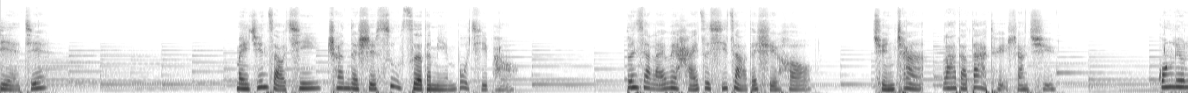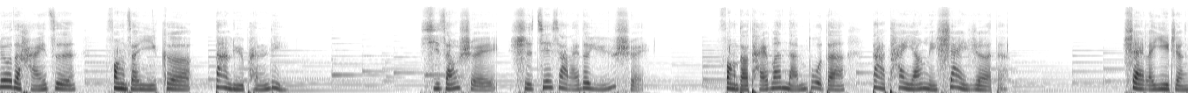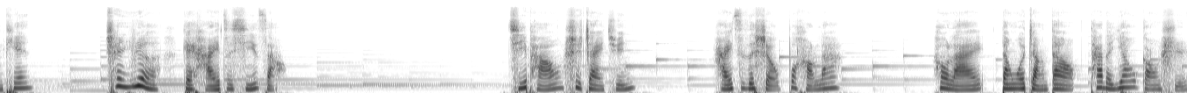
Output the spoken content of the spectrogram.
姐姐，美军早期穿的是素色的棉布旗袍。蹲下来为孩子洗澡的时候，裙叉拉到大腿上去。光溜溜的孩子放在一个大铝盆里。洗澡水是接下来的雨水，放到台湾南部的大太阳里晒热的。晒了一整天，趁热给孩子洗澡。旗袍是窄裙，孩子的手不好拉。后来，当我长到他的腰高时，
